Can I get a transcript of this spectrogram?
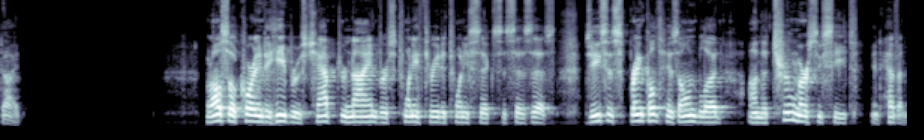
died. But also, according to Hebrews chapter 9, verse 23 to 26, it says this Jesus sprinkled his own blood on the true mercy seat in heaven.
